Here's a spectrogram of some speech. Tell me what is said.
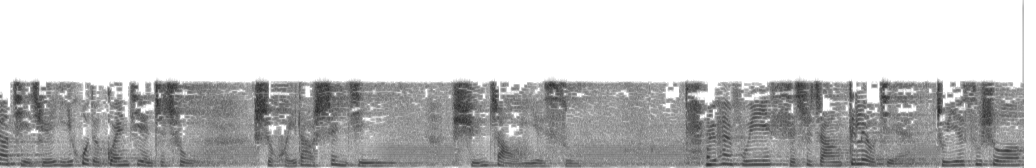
要解决疑惑的关键之处，是回到圣经，寻找耶稣。约翰福音十四章第六节，主耶稣说：“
